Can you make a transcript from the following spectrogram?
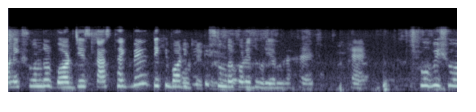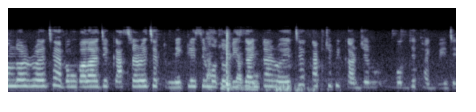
অনেক সুন্দর গর্জিয়াস কাজ থাকবে। দেখি বডিটা একটু সুন্দর করে ধরি আমরা। হ্যাঁ হ্যাঁ। খুবই সুন্দর রয়েছে এবং গলায় যে কাজটা রয়েছে একটা নেকলেসের মতো ডিজাইনটা রয়েছে। কাঠচুপি কার্যের মধ্যে থাকবে এই যে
